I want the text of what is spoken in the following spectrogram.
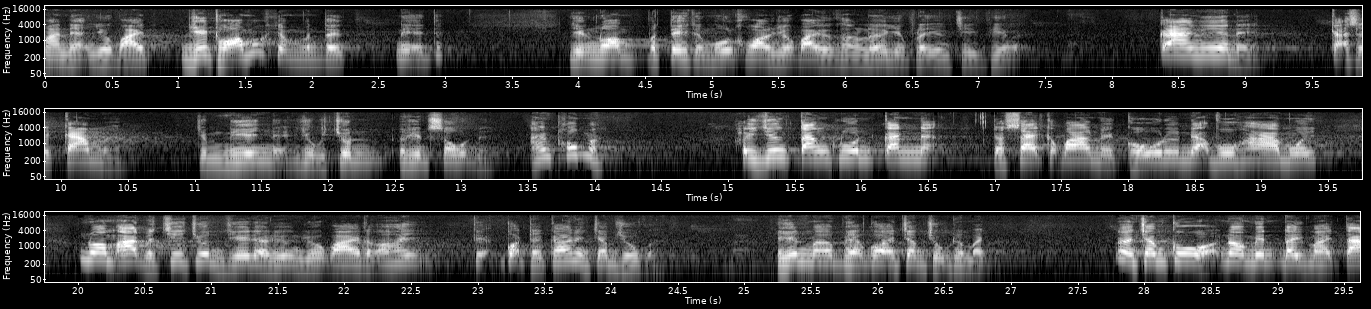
មួយអ្នកនយោបាយនិយាយត្រង់មកខ្ញុំមិនទៅនេះអីទេយើងនាំប្រទេសទៅមូលខ្វល់នយោបាយរឿងខាងលើយើងភ្លេចរឿងជីវភាពការងារនេះកសកម្មជំនាញយុវជនរៀនសូត្រនេះអានធំហើយយើងតាំងខ្លួនកាន់អ្នកកសែតក្បាលមេក្រូឬអ្នកវោហាមួយ នាំអាចប្រជាជននិយាយតែរឿងនយោបាយទាំងអស់ហើយគាត់ត្រូវការនេះចាំជ្រូកហ៊ានមកប្រាប់គាត់ឲ្យចាំជ្រូកធ្វើម៉េចណាចាំគួរនៅមានដីមួយហិកតា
